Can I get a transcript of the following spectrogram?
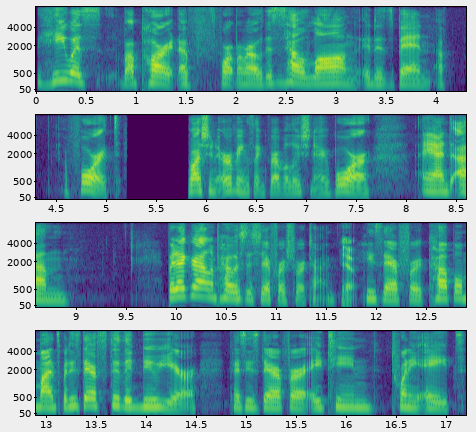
he was a part of Fort Monroe. This is how long it has been a, a fort. Washington Irving's like Revolutionary War. And um but Edgar Allan Poe is just there for a short time. Yeah. He's there for a couple months, but he's there through the new year because he's there for 1828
